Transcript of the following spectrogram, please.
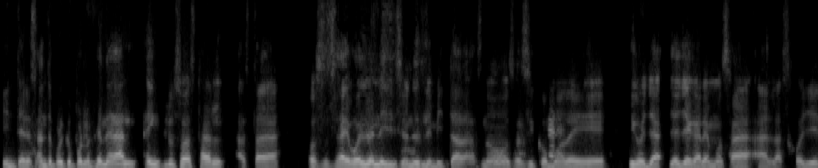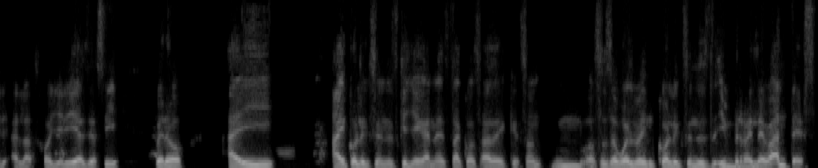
interesante, porque por lo general, e incluso hasta, hasta o sea, se vuelven ediciones limitadas, ¿no? O sea, así como de, digo, ya, ya llegaremos a las joyer- a las joyerías y así, pero hay, hay colecciones que llegan a esta cosa de que son, mm, o sea, se vuelven colecciones irrelevantes,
